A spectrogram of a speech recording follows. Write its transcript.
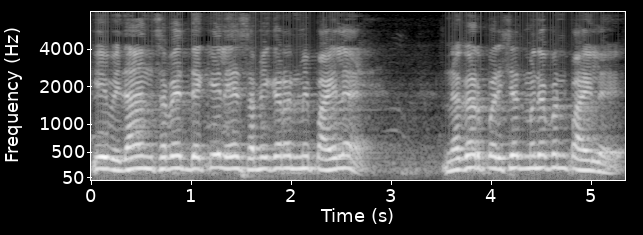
की विधानसभेत देखील हे समीकरण मी पाहिलंय. नगर परिषदमध्ये पण पाहिलंय.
